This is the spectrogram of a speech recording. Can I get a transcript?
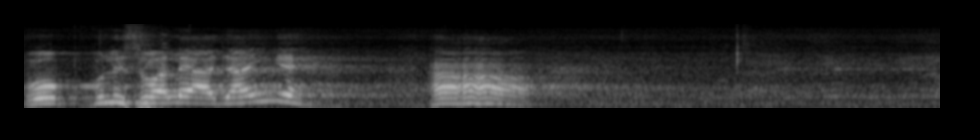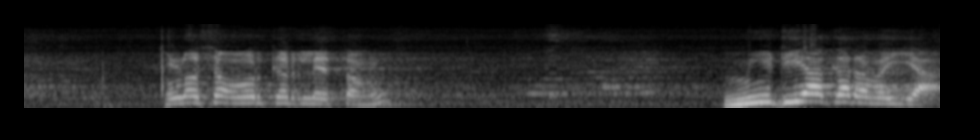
वो पुलिस वाले आ जाएँगे? हाँ हाँ। थोड़ा सा और कर लेता हूँ। मीडिया का रवैया।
